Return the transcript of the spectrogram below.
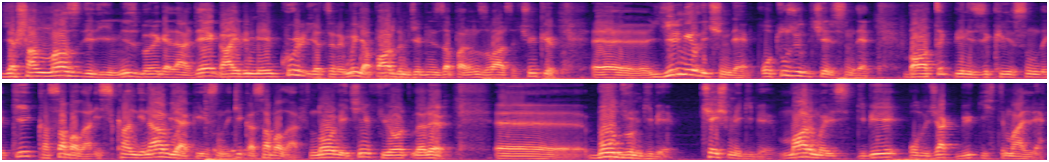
yaşanmaz dediğimiz bölgelerde gayrimenkul yatırımı yapardım cebinizde paranız varsa. Çünkü e, 20 yıl içinde, 30 yıl içerisinde Baltık Denizi kıyısındaki kasabalar, İskandinavya kıyısındaki kasabalar, Norveç'in fiyortları, e, Bodrum gibi, Çeşme gibi, Marmaris gibi olacak büyük ihtimalle.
